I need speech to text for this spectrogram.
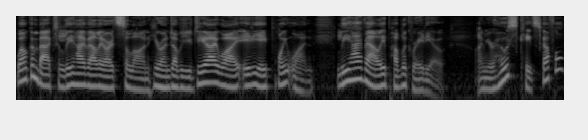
Welcome back to Lehigh Valley Arts Salon here on WDIY 88.1, Lehigh Valley Public Radio. I'm your host, Kate Scuffle,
